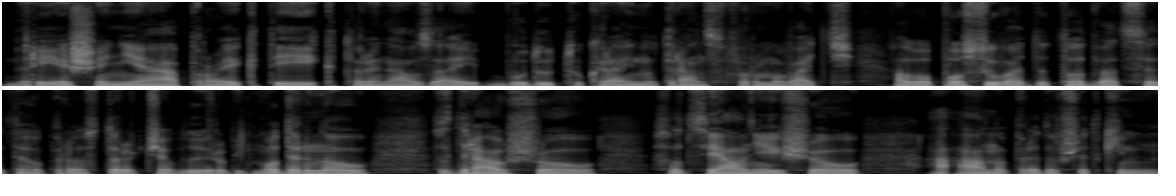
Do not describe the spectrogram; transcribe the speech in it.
riešenia a projekty, ktoré naozaj budú tú krajinu transformovať alebo posúvať do toho 21. storočia, budú robiť modernou, zdravšou, sociálnejšou a áno, predovšetkým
